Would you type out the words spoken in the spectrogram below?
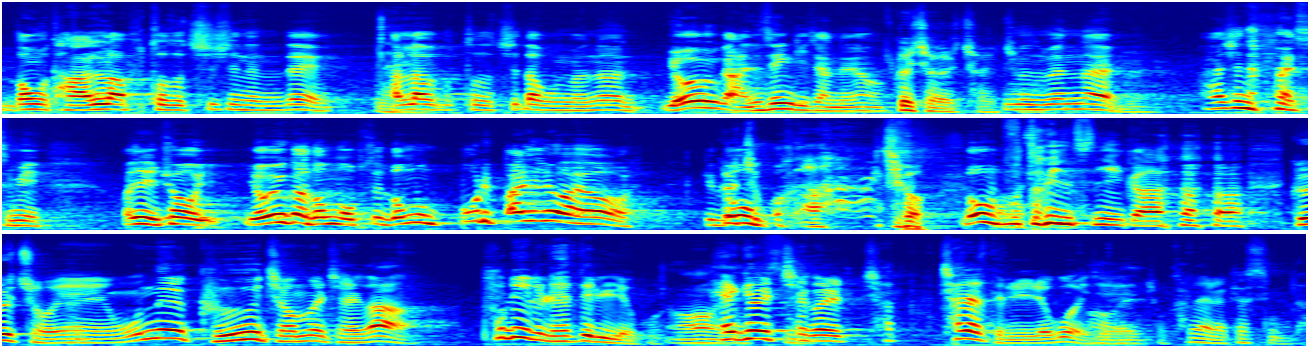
너무 달라붙어서 치시는데 네. 달라붙어서 치다 보면은 여유가 안 생기잖아요. 그렇죠, 그렇죠, 그렇죠. 그러면서 맨날 하시는 말씀이 아니 저 여유가 너무 없어요. 너무 볼이 빨리 와요. 그렇죠. 너무, 아, 그렇죠. 너무 붙어 있으니까. 그렇죠. 예. 오늘 그 점을 제가 풀이를 해드리려고 아, 해결책을 찾, 찾아드리려고 이제 아, 예. 좀 카메라를 켰습니다.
